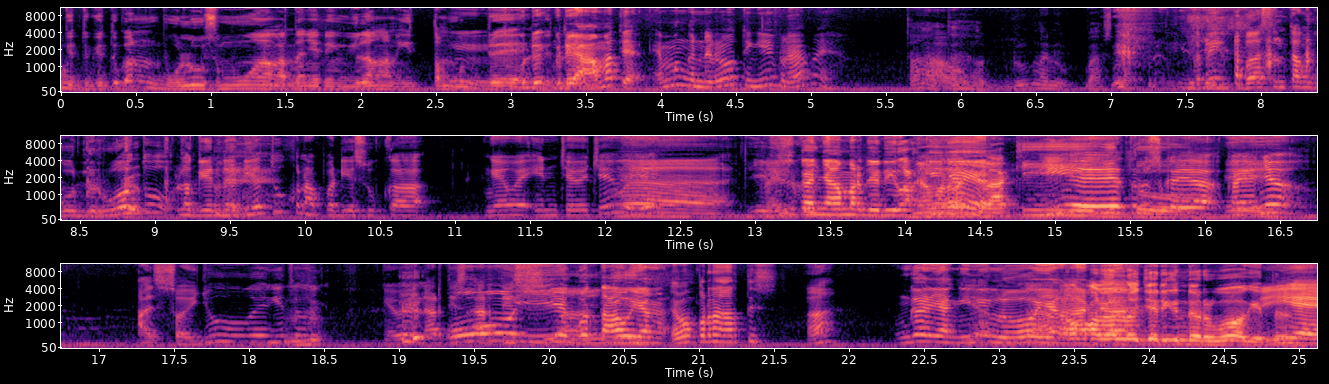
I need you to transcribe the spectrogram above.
gitu-gitu kan bulu semua katanya ada yang bilang kan hitam Ih, gede. gede, gitu. gede amat ya? Emang genderuwo tingginya berapa ya? tahu tahu dulu main basket Tapi bahas tentang Gundurwo tuh legenda dia tuh kenapa dia suka ngewein cewek-cewek ya? Nah, dia Nah, suka nyamar jadi Nyamar lakinya ya. laki-laki Iya, gitu. terus kayak Iya. kayaknya asoy juga gitu. Ngewein artis-artis. Oh iya, gua tahu yang emang pernah artis Hah? Enggak yang ini Ya, loh, enggak. yang oh ada. kalau lo jadi genderuwo gitu Iya.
